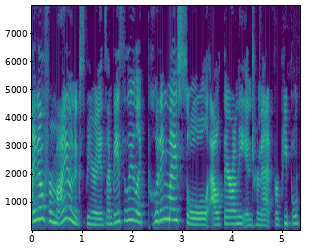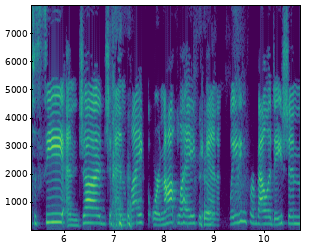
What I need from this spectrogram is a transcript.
I know from my own experience, I'm basically like putting my soul out there on the internet for people to see and judge and like or not like. Yeah. And I'm waiting for validation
